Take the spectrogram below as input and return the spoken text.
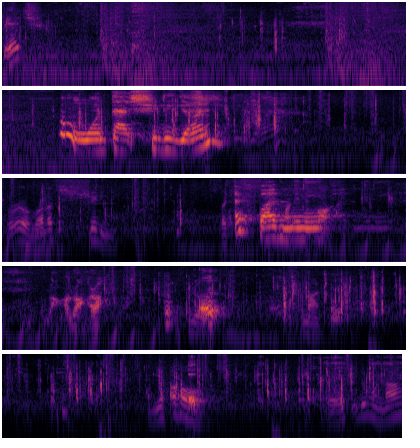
Bitch. Don't want that shitty gun. For real, bro, that's shitty. Like, That's five minutes. fuck. Uh, Come on. Yo. Yo, what you doing, dog?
